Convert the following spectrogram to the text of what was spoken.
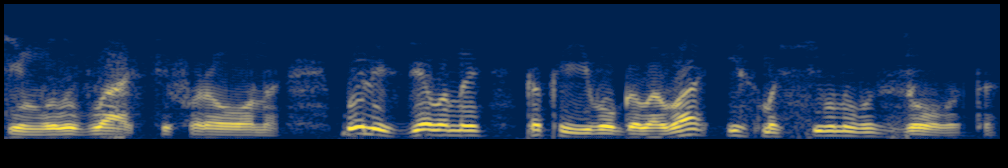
символы власти фараона, были сделаны, как и его голова, из массивного золота.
